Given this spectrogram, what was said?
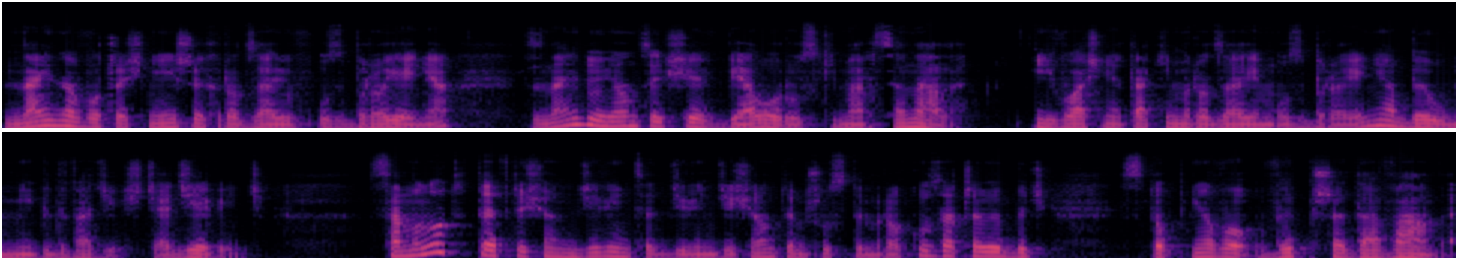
najnowocześniejszych rodzajów uzbrojenia znajdujących się w białoruskim arsenale. I właśnie takim rodzajem uzbrojenia był MiG-29. Samoloty te w 1996 roku zaczęły być stopniowo wyprzedawane.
